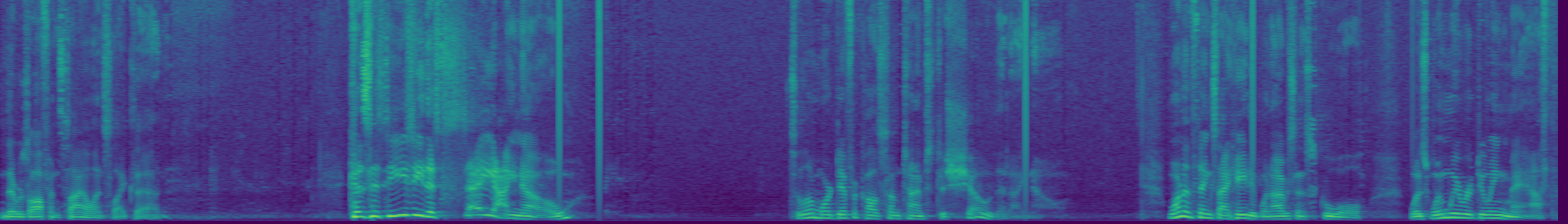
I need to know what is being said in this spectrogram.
And there was often silence like that. Because it's easy to say, I know, it's a little more difficult sometimes to show that I know. One of the things I hated when I was in school was when we were doing math.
